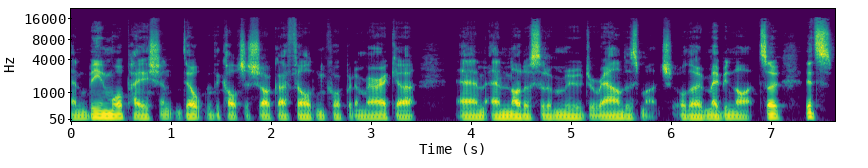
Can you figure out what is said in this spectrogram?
and been more patient, dealt with the culture shock I felt in corporate America and and not have sort of moved around as much, although maybe not. So it's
